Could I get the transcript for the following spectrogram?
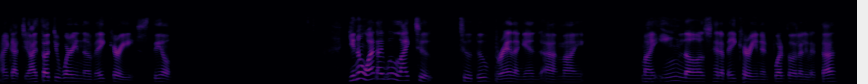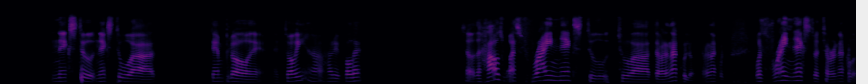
I got you. I thought you were in a bakery still. You know what? I would like to to do bread again. Uh, my my in-laws had a bakery in El Puerto de la Libertad, next to next to uh Templo de, de Toby. Uh, how do you call that? So the house was right next to to a tabernaculo. Tabernaculo was right next to a tabernaculo.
